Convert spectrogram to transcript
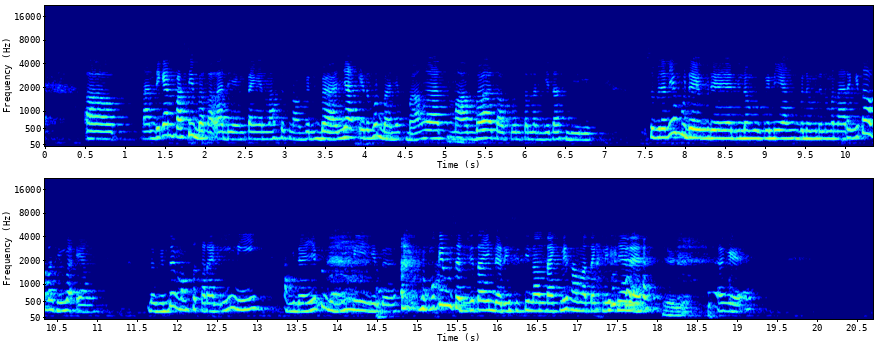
eh, nanti kan pasti bakal ada yang pengen masuk Nogen banyak, itu pun banyak banget, Hmm. maba ataupun teman kita sendiri. Sebenarnya budaya-budaya di Nogo Geni yang benar-benar menarik itu apa sih Mbak? Yang Nogen itu emang sekeren ini, budayanya tuh begini gitu. Mungkin bisa diceritain dari sisi non teknis sama teknisnya deh. Iya, iya. Oke.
